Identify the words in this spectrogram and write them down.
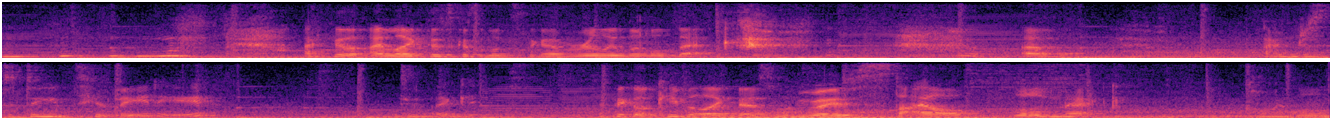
I feel I like this because it looks like I have a really little neck. uh, I'm just a dainty lady. Do you like it? I think I'll keep it like this. It'll be my style, little neck. Call me little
